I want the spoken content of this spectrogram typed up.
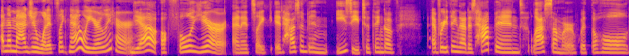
And imagine what it's like now a year later. Yeah, a full year. And it's like, it hasn't been easy to think of everything that has happened last summer with the whole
